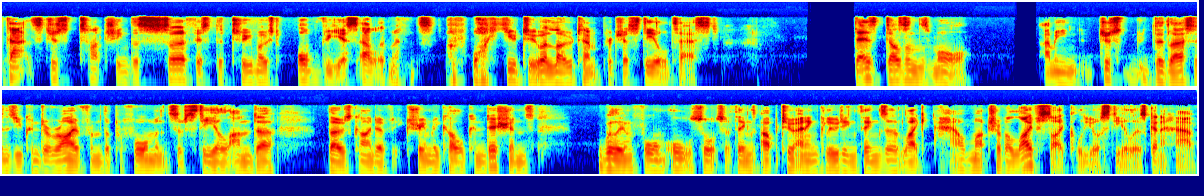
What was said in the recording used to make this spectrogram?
that's just touching the surface, the two most obvious elements of why you do a low temperature steel test. There's dozens more. I mean, just the lessons you can derive from the performance of steel under those kind of extremely cold conditions will inform all sorts of things up to and including things like how much of a life cycle your steel is going to have.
